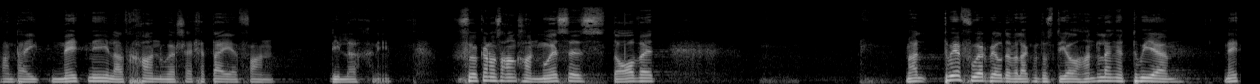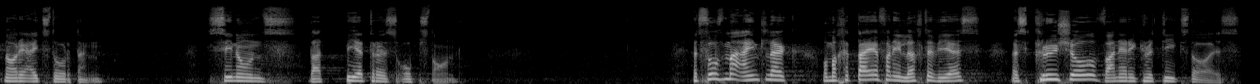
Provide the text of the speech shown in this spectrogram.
want hy net nie laat gaan oor sy getuie van die lig nie. So kan ons aangaan Moses, Dawid. Maar twee voorbeelde wil ek met ons deel. Handelinge 2 net na die uitstorting sien ons dat Petrus opstaan. Dit voel vir my eintlik om 'n getuie van die lig te wees is crucial wanneer die kritiek daar is.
